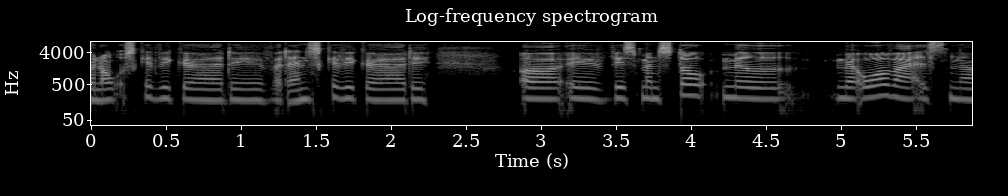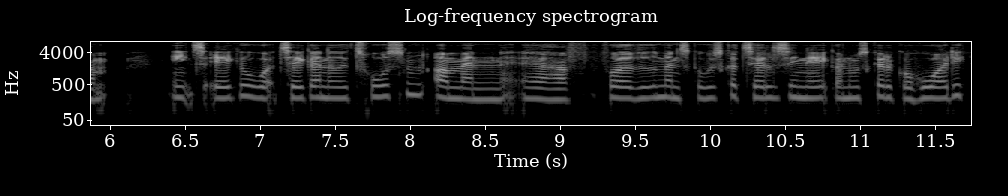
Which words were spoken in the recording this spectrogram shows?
hvornår skal vi gøre det, hvordan skal vi gøre det. Og øh, hvis man står med, med overvejelsen om, ens æggeur tækker ned i trussen, og man øh, har fået at vide, at man skal huske at tælle sine æg, og nu skal det gå hurtigt.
